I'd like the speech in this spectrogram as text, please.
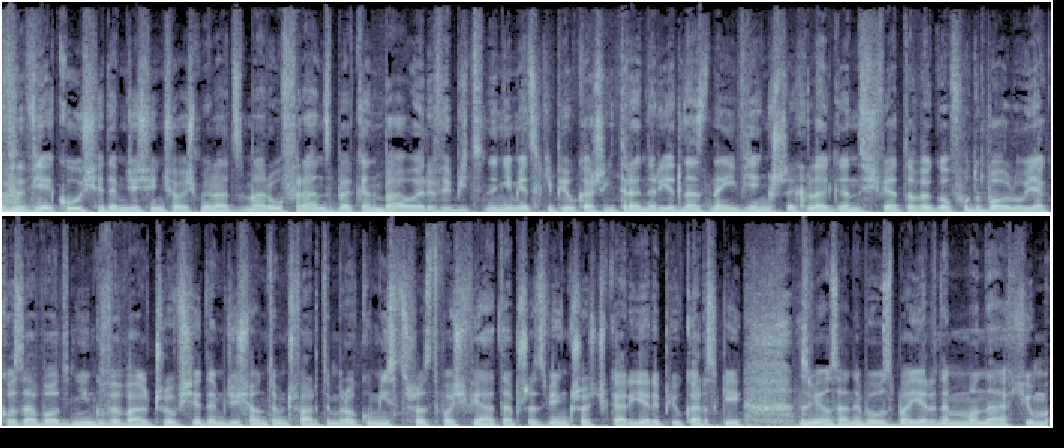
W wieku 78 lat zmarł Franz Beckenbauer, wybitny niemiecki piłkarz i trener, jedna z największych legend światowego futbolu. Jako zawodnik wywalczył w 74 roku Mistrzostwo Świata. Przez większość kariery piłkarskiej związany był z Bayernem Monachium.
